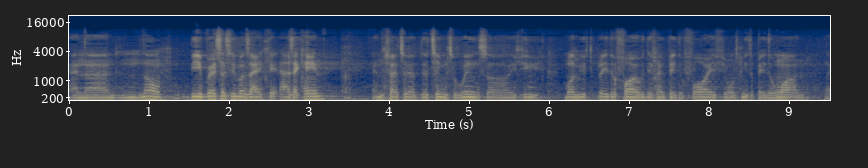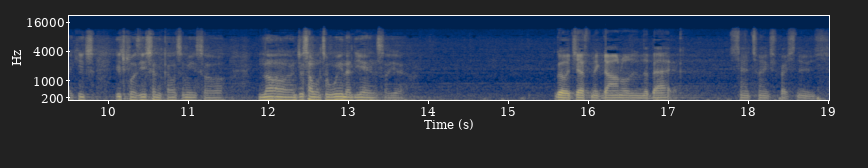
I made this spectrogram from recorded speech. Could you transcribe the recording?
and uh, no, be versatile as I as I can, and try to help the team to win. So if you want me to play the four, we definitely play the four. If you want me to play the one, like each each position counts to me. So no, I just want to win at the end. So yeah. Go Jeff McDonald in the back, San Antonio Express News.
